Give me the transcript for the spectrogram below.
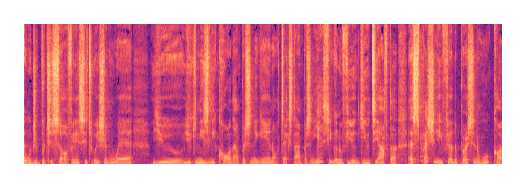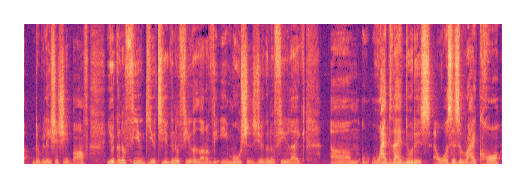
would you put yourself in a situation where you you can easily call that person again or text that person? Yes you're gonna feel guilty after especially if you're the person who cut the relationship off. You're gonna feel guilty. You're gonna feel a lot of the emotions. You're gonna feel like um, why did I do this? Was this the right call?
